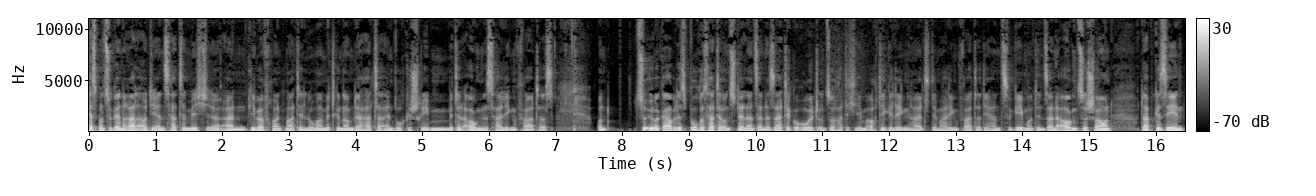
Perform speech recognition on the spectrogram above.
erstmal zur Generalaudienz hatte mich äh, ein lieber Freund Martin Lohmer mitgenommen, der hatte ein Buch geschrieben mit den Augen des Heiligen Vaters. Und zur Übergabe des Buches hat er uns schnell an seine Seite geholt und so hatte ich eben auch die Gelegenheit, dem Heiligen Vater die Hand zu geben und in seine Augen zu schauen und habe gesehen,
